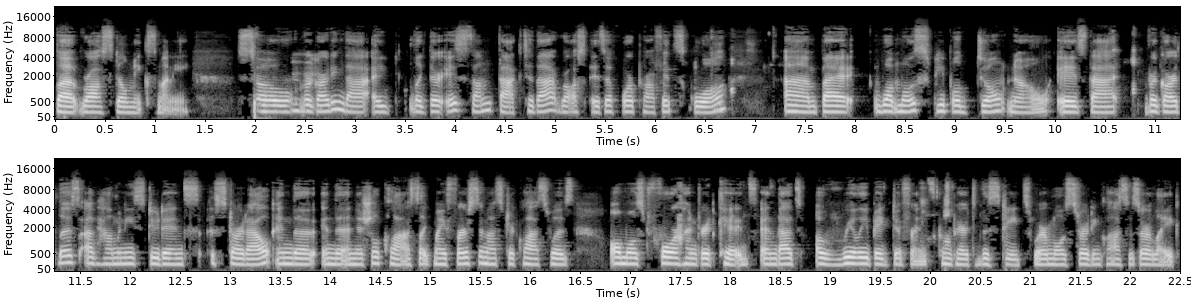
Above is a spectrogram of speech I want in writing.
but ross still makes money so mm-hmm. regarding that, I like there is some fact to that. Ross is a for-profit school. Um, but what most people don't know is that regardless of how many students start out in the in the initial class, like my first semester class was almost 400 kids, and that's a really big difference compared to the states where most starting classes are like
